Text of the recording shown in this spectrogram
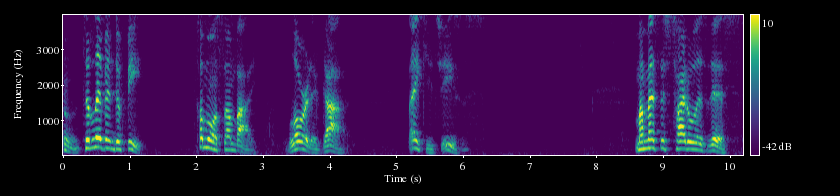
to live in defeat? Come on, somebody. Glory to God. Thank you, Jesus. My message title is this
